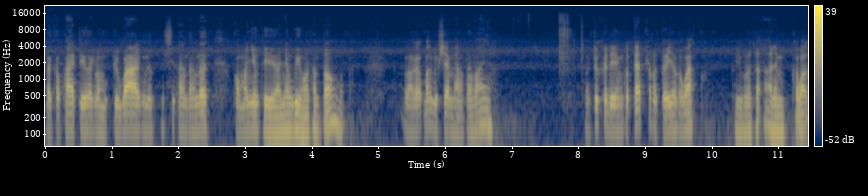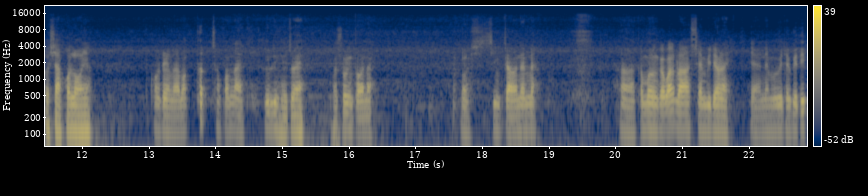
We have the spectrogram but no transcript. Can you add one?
là cọc 2 triệu hoặc là 1 triệu ba cũng được ship hàng tận nơi. Còn bao nhiêu thì à, nhân viên họ thanh toán và các bác được xem hàng thoải mái nha. Rồi trước khi đi em có test rất là kỹ cho các bác. Ví dụ là anh em các bác ở xa khỏi lo nha. Còn rằng là bác thích sản phẩm này thì cứ liên hệ cho em. Và số điện thoại này. Rồi xin chào anh em nha. À, cảm ơn các bác đã xem video này. Và anh em ở video kế tiếp.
